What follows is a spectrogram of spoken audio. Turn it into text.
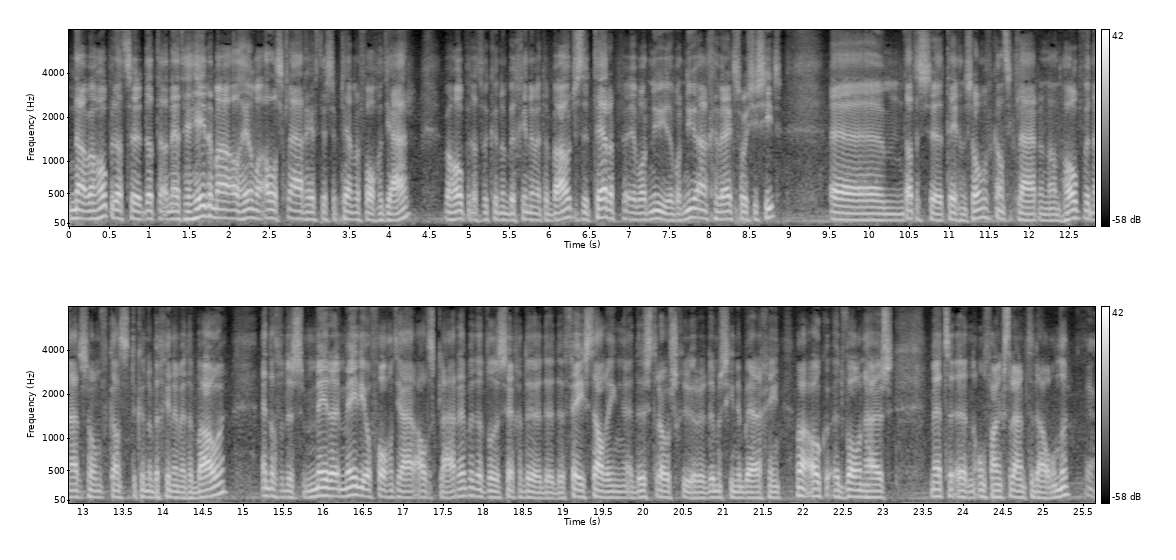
Nou, we hopen dat, ze, dat Annette helemaal, helemaal alles klaar heeft in september volgend jaar. We hopen dat we kunnen beginnen met de bouw. Dus de terp wordt nu, wordt nu aangewerkt, zoals je ziet. Uh, dat is uh, tegen de zomervakantie klaar. En dan hopen we na de zomervakantie te kunnen beginnen met het bouwen. En dat we dus medio volgend jaar alles klaar hebben. Dat wil dus zeggen de, de, de veestalling, eh, de strooschuren, de machineberging. Maar ook het woonhuis met een ontvangstruimte daaronder. Ja,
